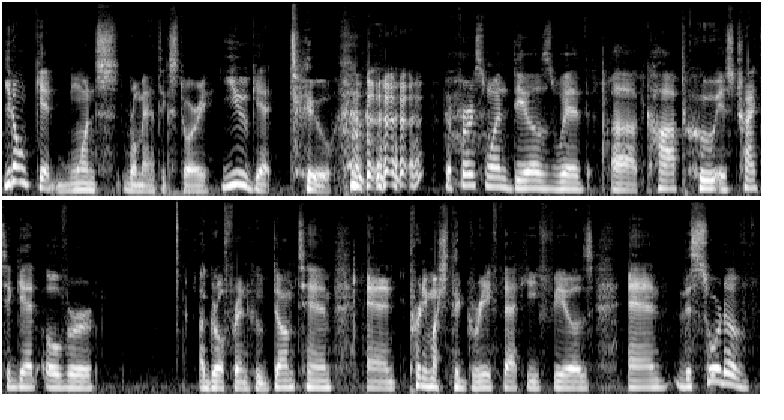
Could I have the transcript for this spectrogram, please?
You don't get one romantic story, you get two. the first one deals with a cop who is trying to get over a girlfriend who dumped him and pretty much the grief that he feels and this sort of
